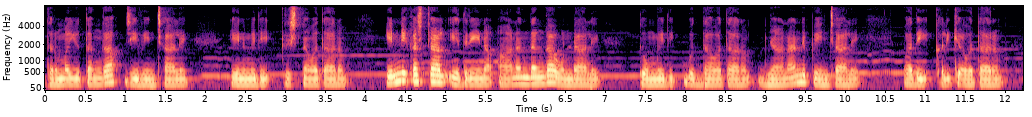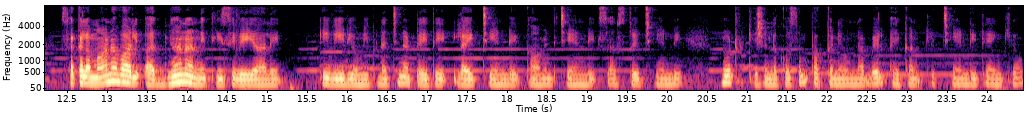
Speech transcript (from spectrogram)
ధర్మయుతంగా జీవించాలి. ఎనిమిది కృష్ణ అవతారం ఎన్ని కష్టాలు ఎదిరినా ఆనందంగా ఉండాలి. తొమ్మిది బుద్ధ అవతారం జ్ఞానాన్ని పెంచాలి. పది కలికి అవతారం సకల మానవాళి అజ్ఞానాన్ని తీసివేయాలి. ఈ వీడియో మీకు నచ్చినట్టయితే లైక్ చేయండి కామెంట్ చేయండి సబ్స్క్రైబ్ చేయండి. నోటిఫికేషన్ల కోసం పక్కనే ఉన్న బెల్ ఐకాన్ క్లిక్ చేయండి. Thank you.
